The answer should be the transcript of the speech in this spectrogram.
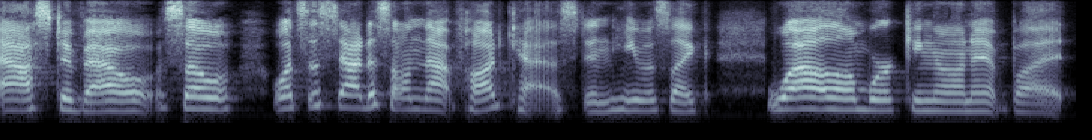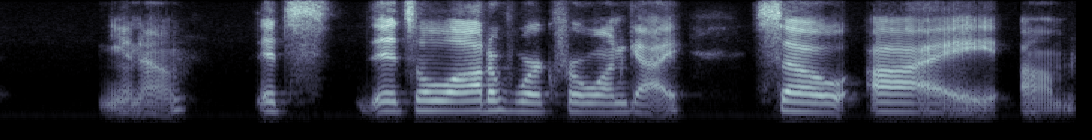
asked about, so what's the status on that podcast? And he was like, well, I'm working on it, but you know, it's it's a lot of work for one guy. So I um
